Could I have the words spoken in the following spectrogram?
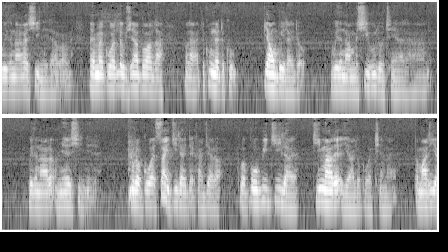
ဝေဒနာကရှိနေတာပါပဲဒါပေမဲ့ကိုယ်ကလှုပ်ရှားသွားလာဟုတ်လားတစ်ခုနဲ့တစ်ခုပြောင်းပေးလိုက်တော့ဝေဒနာမရှိဘူးလို့ထင်ရတာလို့ဝေဒနာတော့အမြဲရှိနေတယ်ခုတော့ကိုယ်ကစိုက်ကြည့်လိုက်တဲ့အခါကျတော့သူကပို့ပြီးကြီးလာကြီးမားတဲ့အရာလို့ကိုယ်ကထင်လိုက်တမာရီက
